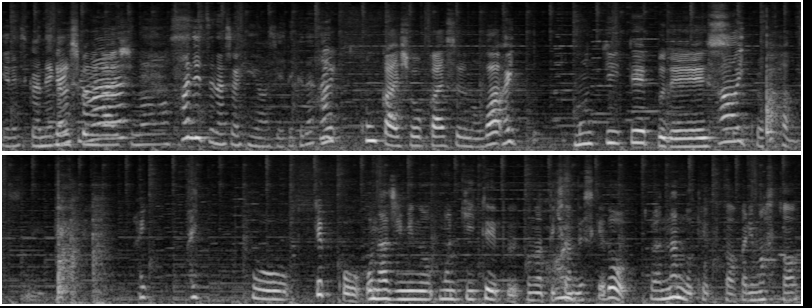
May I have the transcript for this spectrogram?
よろしくお願いします。本日の商品を教えてください。はい、今回紹介するのは、はい。モンキーテープです。はい。これは缶ですね。はい、はい、こう結構おなじみのモンキーテープとなってきたんですけど、これは何のテープかわかりますか？は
